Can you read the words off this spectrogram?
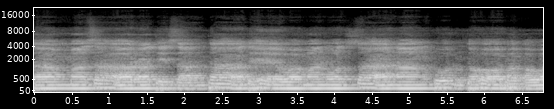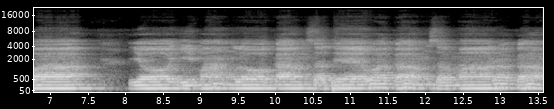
ธรรมสารติสันทาเทวมนุสสานังพุทโธภควา โยอิมังโลกังสเทวกังสมารกัง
